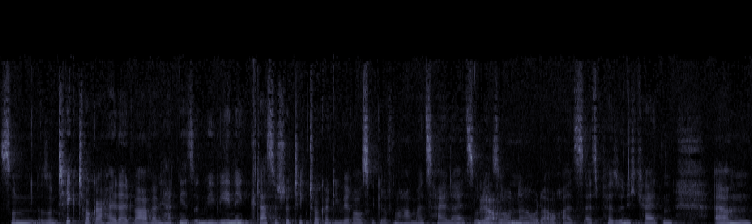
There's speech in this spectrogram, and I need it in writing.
so ein, so ein TikToker-Highlight war, weil wir hatten jetzt irgendwie wenig klassische TikToker, die wir rausgegriffen haben als Highlights oder ja. so, ne? oder auch als, als Persönlichkeiten. Ähm,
